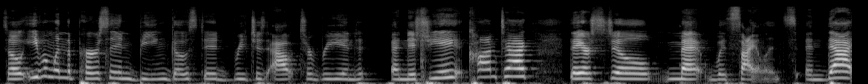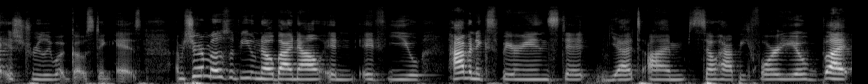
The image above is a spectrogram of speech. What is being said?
So even when the person being ghosted reaches out to reinitiate contact, they are still met with silence. And that is truly what ghosting is. I'm sure most of you know by now, and if you haven't experienced it yet, I'm so happy for you. But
